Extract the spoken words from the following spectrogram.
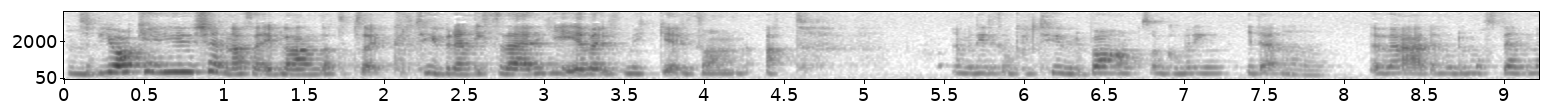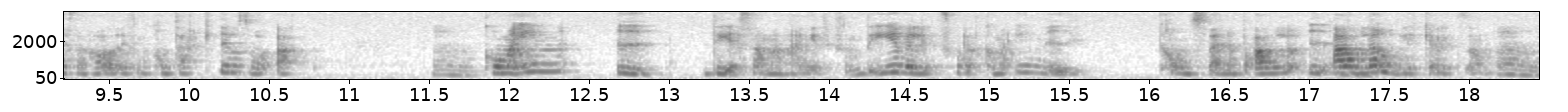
typ jag kan ju känna så ibland att typ så här, kulturen i Sverige är väldigt mycket liksom att ja, det är liksom kulturbarn som kommer in i den Mm. världen och du måste nästan ha liksom, kontakter och så att Mm. komma in i det sammanhanget. Liksom. Det är väldigt svårt att komma in i konstvärlden på alla, i alla olika liksom. Mm.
